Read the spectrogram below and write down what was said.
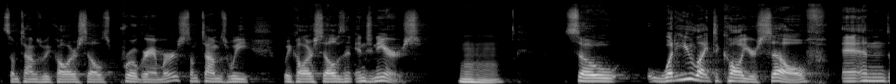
Sometimes we call ourselves programmers. Sometimes we we call ourselves engineers. Mm-hmm. So, what do you like to call yourself, and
